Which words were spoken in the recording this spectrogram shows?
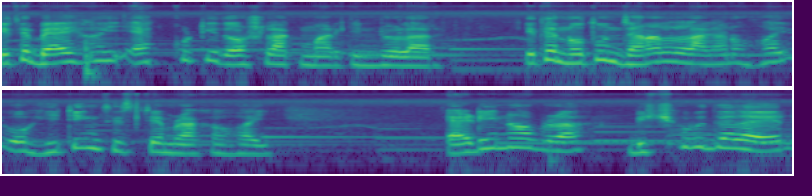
এতে ব্যয় হয় এক কোটি দশ লাখ মার্কিন ডলার। এতে নতুন জানালা লাগানো হয় ও হিটিং সিস্টেম রাখা হয়। অ্যাডিনবরা বিশ্ববিদ্যালয়ের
